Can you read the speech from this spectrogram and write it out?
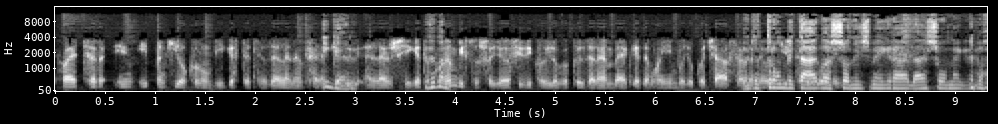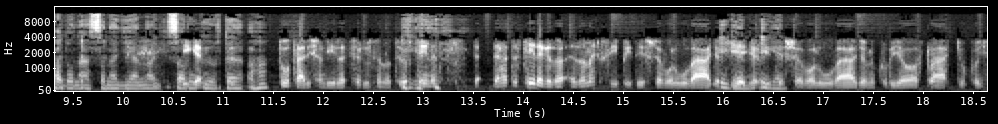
ha egyszer én éppen ki akarom végeztetni az ellenem felkelő ellenséget, akkor nem biztos, hogy a fizikailag a közelembe engedem, ha én vagyok a császár. Hogy a trombitágasson is még ráadásul, meg hadonászon egy ilyen nagy szarukürte. Aha. Totálisan életszerűtlen a történet. De, de, hát ez tényleg ez a, ez a megszépítésre való vágy, a kiegyenlítésre való vágy, amikor ugye azt látjuk, hogy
